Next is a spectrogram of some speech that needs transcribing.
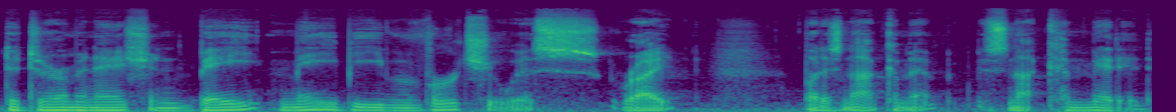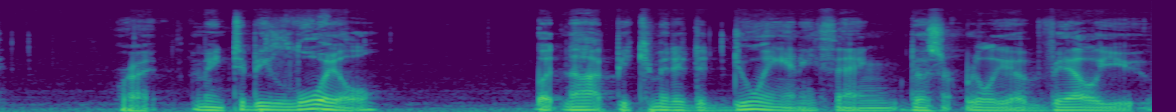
determination, may, may be virtuous, right, but it's not commit, it's not committed. Right. I mean, to be loyal but not be committed to doing anything doesn't really avail you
